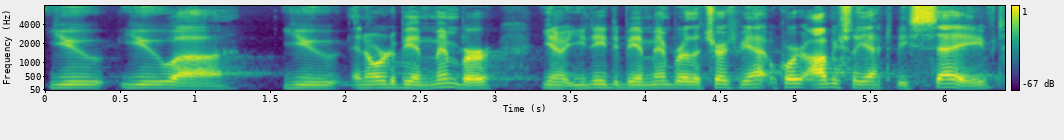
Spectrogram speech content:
you, you, uh, you, in order to be a member, you know, you need to be a member of the church. Of course, obviously, you have to be saved.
